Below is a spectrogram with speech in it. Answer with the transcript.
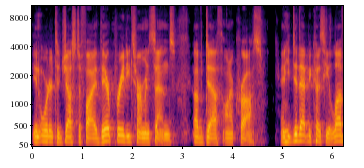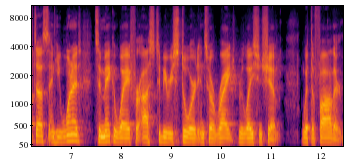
in order to justify their predetermined sentence of death on a cross. And he did that because he loved us and he wanted to make a way for us to be restored into a right relationship with the Father.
